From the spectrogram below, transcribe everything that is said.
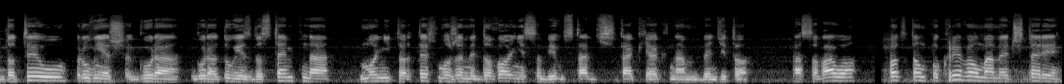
do tyłu, również góra, góra dół jest dostępna. Monitor też możemy dowolnie sobie ustawić tak, jak nam będzie to pasowało. Pod tą pokrywą mamy cztery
